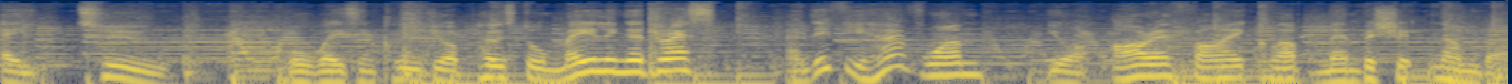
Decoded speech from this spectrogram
31129682. Always include your postal mailing address and if you have one, your RFI Club membership number.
